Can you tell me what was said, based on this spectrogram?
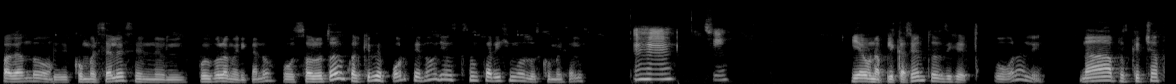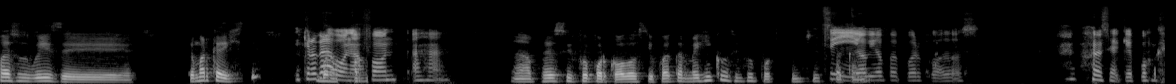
pagando eh, comerciales en el fútbol americano o sobre todo en cualquier deporte, ¿no? Ya ves que son carísimos los comerciales. Ujú, sí. Y era una aplicación, entonces dije, órale. Nah, pues qué chafa esos güeyes de... ¿Qué marca dijiste? Creo que era Bonafont. Ajá. Ah, pues sí fue por codos. Si fue acá en México, sí fue por pinches Sí, obvio fue por codos. O sea, qué poca.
